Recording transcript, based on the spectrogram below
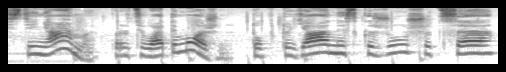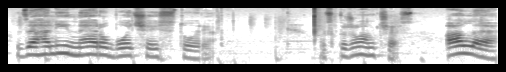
з тінями працювати можна. Тобто я не скажу, що це взагалі не робоча історія. От скажу вам чесно. Але,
